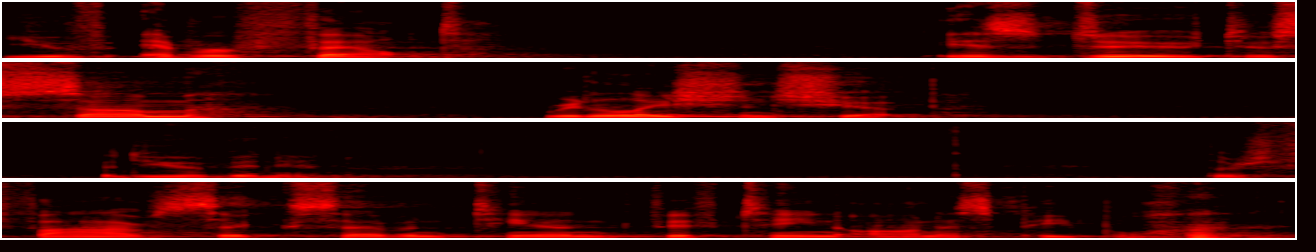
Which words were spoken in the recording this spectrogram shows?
you've ever felt is due to some relationship that you have been in? There's five, six, seven, ten, fifteen honest people.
